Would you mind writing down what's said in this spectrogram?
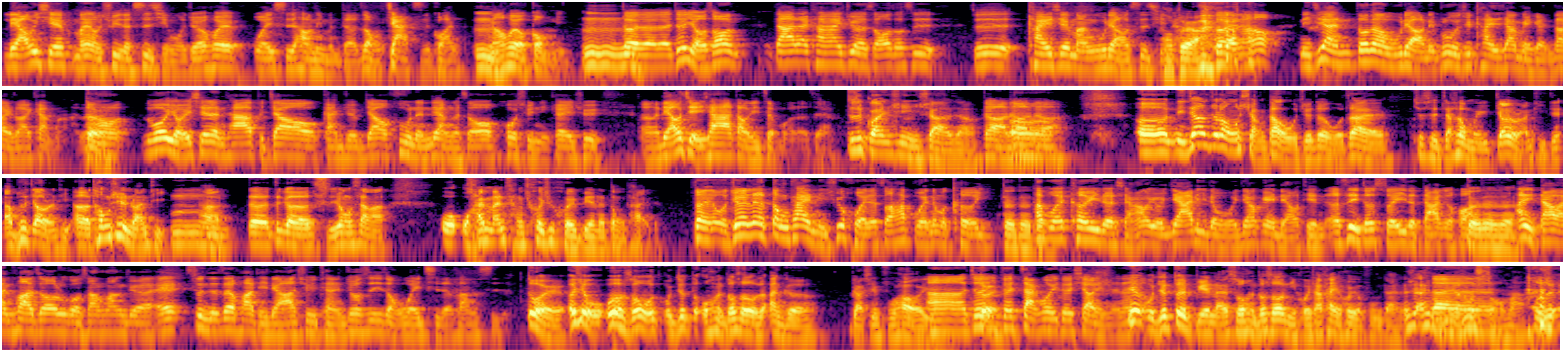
聊一些蛮有趣的事情，我觉得会维持好你们的这种价值观，嗯然后会有共鸣。嗯嗯，嗯对，对对，就有时候大家在看 IG 的时候，都是就是看一些蛮无聊的事情、哦对啊对，然后你既然都那么无聊，你不如去看一下每个人到底都在干嘛。对然后如果有一些人他比较感觉比较负能量的时候，或许你可以去呃了解一下他到底怎么了，这样。就是关心一下这样。对啊，对啊，对啊。呃，你这样就让我想到，我觉得我在就是假设我们交友软体这啊，不是交友软体，呃，通讯软体啊嗯嗯，的这个使用上啊，我我还蛮常会去回别人的动态的。对，我觉得那个动态你去回的时候，他不会那么刻意。对对对，他不会刻意的想要有压力的，我一定要跟你聊天，而是你就随意的搭个话。对对对啊，你搭完话之后，如果双方觉得，哎，顺着这个话题聊下去，可能就是一种维持的方式。对，而且我我有时候我我就我很多时候我就按个表情符号而已。啊、就是一堆赞或一堆笑脸的那种。因为我觉得对别人来说，很多时候你回他，他也会有负担。但是哎，我们有那么熟吗？或者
